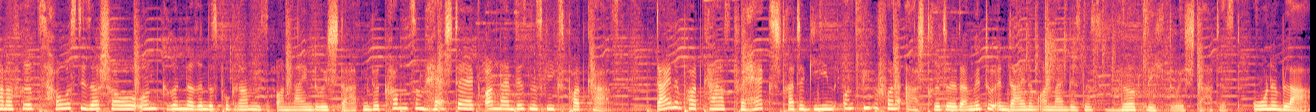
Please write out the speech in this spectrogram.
Johanna Fritz, Haus dieser Show und Gründerin des Programms Online Durchstarten. Willkommen zum Hashtag Online Business Geeks Podcast. Deinem Podcast für Hacks, Strategien und liebevolle Arschtritte, damit du in deinem Online-Business wirklich durchstartest. Ohne bla.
